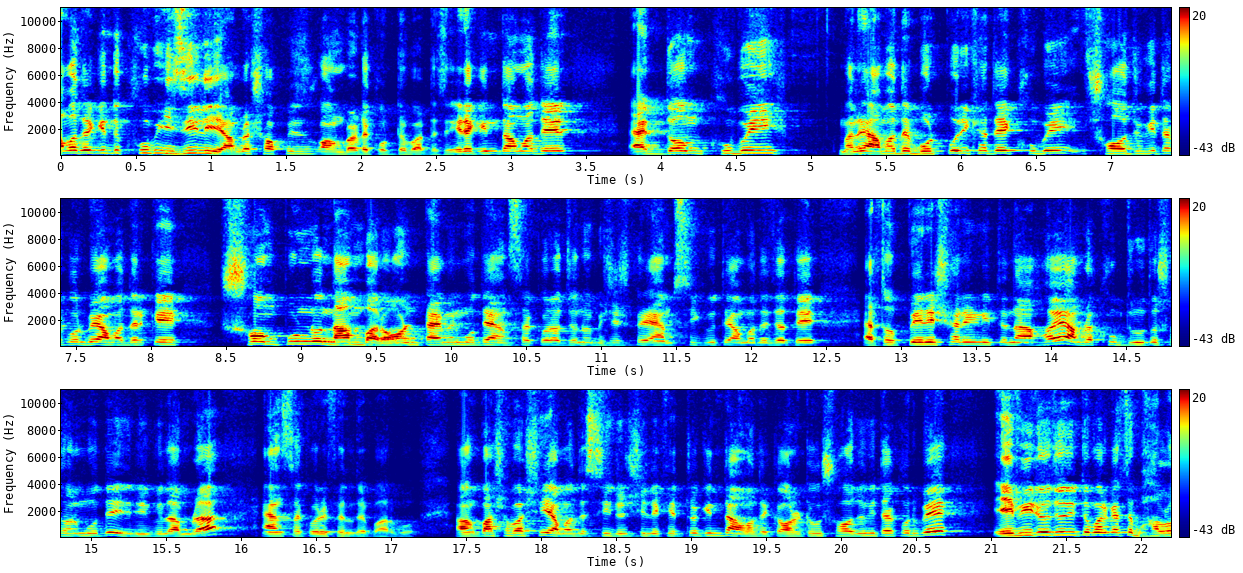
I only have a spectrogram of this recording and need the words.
আমাদের কিন্তু খুব ইজিলি আমরা সব কিছু কনভার্টে করতে পারতেছি। এটা কিন্তু আমাদের একদম খুবই মানে আমাদের বোর্ড পরীক্ষাতে খুবই সহযোগিতা করবে, আমাদেরকে সম্পূর্ণ নাম্বার অন টাইমের মধ্যে অ্যান্সার করার জন্য, বিশেষ করে এমসিকিউতে আমাদের যাতে এত পেরেশানি নিতে না হয়, আমরা খুব দ্রুত সময়ের মধ্যে এই জিনিসগুলো আমরা অ্যান্সার করে ফেলতে পারব। এবং পাশাপাশি আমাদের সৃজনশীলের ক্ষেত্রে কিন্তু আমাদেরকে অনেকটুকু সহযোগিতা করবে। এই ভিডিও যদি তোমার কাছে ভালো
